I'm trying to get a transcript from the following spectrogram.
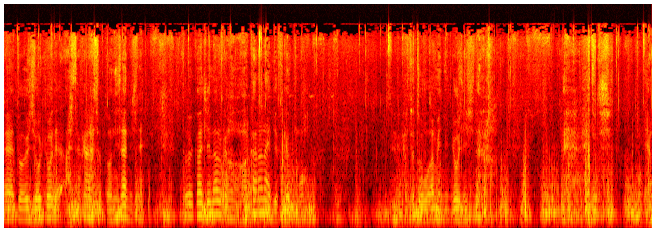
えー、どういう状況で明日からちょっと23日ねどういう感じになるかはわからないですけどもちょっと大雨に用心しながら、えー、ちょっと今夜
